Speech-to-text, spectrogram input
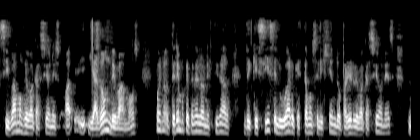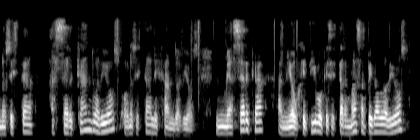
si vamos de vacaciones y, a dónde vamos. Bueno, tenemos que tener la honestidad de que si ese lugar que estamos eligiendo para ir de vacaciones nos está acercando a Dios o nos está alejando a Dios. Me acerca a mi objetivo, que es estar más apegado a Dios,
